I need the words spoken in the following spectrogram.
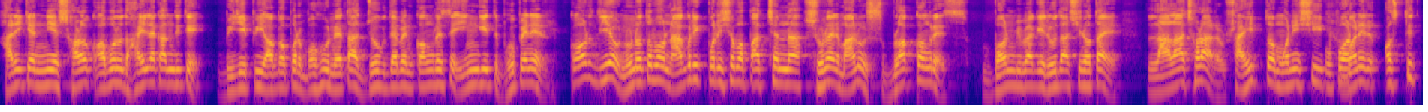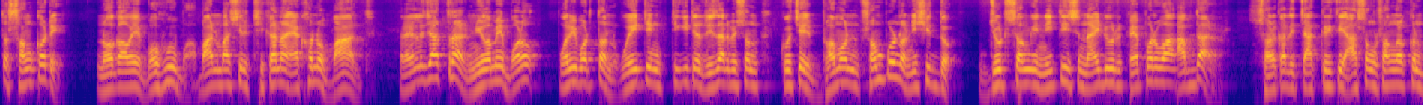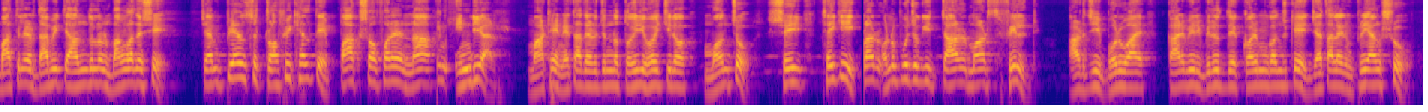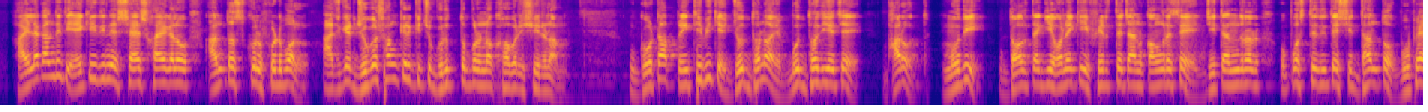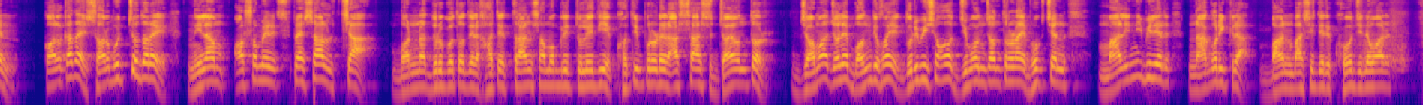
হারিকেন নিয়ে সড়ক অবরোধ হাইলাকান্দিতে। বিজেপি অগপর বহু নেতা যোগ দেবেন কংগ্রেসে, ইঙ্গিত ভূপেনের। কর দিয়েও ন্যূনতম নাগরিক পরিষেবা পাচ্ছেন না সুনের মানুষ ব্লক কংগ্রেস। বন বিভাগের উদাসীনতায় লালাছড়ার সাহিত্য মনীষী উপবনের অস্তিত্ব সংকটে নগাঁওয়ে বহু বানবাসীর ঠিকানা এখনও বাঁধ। রেলযাত্রার নিয়মে বড় পরিবর্তন, ওয়েটিং টিকিটের রিজার্ভেশন কোচে ভ্রমণ সম্পূর্ণ নিষিদ্ধ। জোট সঙ্গী নীতিশ নাইডুর বেপরোয়া আবদার। সরকারি চাকরিতে আসন সংরক্ষণ বাতিলের দাবিতে আন্দোলন বাংলাদেশে। চ্যাম্পিয়ন্স ট্রফি খেলতে পাক সফরে না ইন্ডিয়ার। মাঠে নেতাদের জন্য তৈরি হয়েছিল মঞ্চ। সেই থেকেই অনুপযোগী চার্ল মার্চ ফিল্ড। আরজি বড়ুয়ায় কার্বির বিরুদ্ধে করিমগঞ্জকে জেতালেন প্রিয়াংশু। হাইলাকান্দিতে একই দিনে শেষ হয়ে গেল আন্তঃস্কুল ফুটবল। আজকের যুগসংখ্যের কিছু গুরুত্বপূর্ণ খবরই শিরোনাম। গোটা পৃথিবীকে যুদ্ধ নয়, বুদ্ধ দিয়েছে। ভারত, মোদি দল ত্যাগী অনেকেই ফিরতে চান কংগ্রেসে। জিতেন্দ্রর উপস্থিতিতে সিদ্ধান্ত বুফেন। কলকাতায় সর্বোচ্চ দরে নিলাম অসমের স্পেশাল চা। বন্যা দুর্গতদের হাতে ত্রাণ সামগ্রী তুলে দিয়ে ক্ষতিপূরণের আশ্বাস জয়ন্তর। জমা জলে বন্দী হয়ে দুর্বিষহ জীবন যন্ত্রণায় ভুগছেন মালিনী বিলের নাগরিকরা। বানবাসীদের খোঁজ নেওয়ার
